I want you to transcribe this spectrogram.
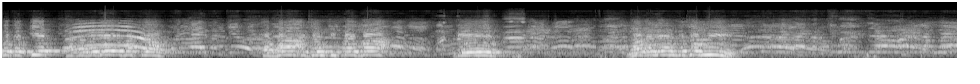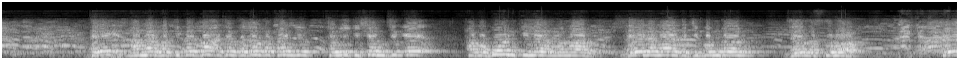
ba ka kiet ha ka bede ba ka ka ba jom kita ba ke naga lem kajongi de namar ba kita ba jom ka jom ka thank you jinge kisam jinge apa pun kilian nomor dari nomor ke Jepang don dari Mesuro. Ke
